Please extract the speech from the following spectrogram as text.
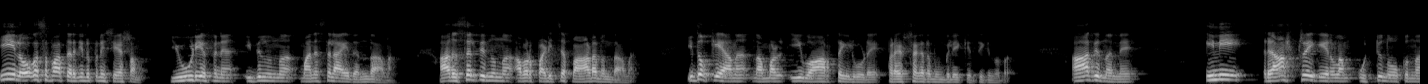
ഈ ലോക്സഭാ തെരഞ്ഞെടുപ്പിന് ശേഷം യു ഡി എഫിന് ഇതിൽ നിന്ന് മനസ്സിലായത് എന്താണ്? ആ റിസൾട്ടിൽ നിന്ന് അവർ പഠിച്ച പാഠം എന്താണ്? ഇതൊക്കെയാണ് നമ്മൾ ഈ വാർത്തയിലൂടെ പ്രേക്ഷകരുടെ മുമ്പിലേക്ക് എത്തിക്കുന്നത്. ആദ്യം തന്നെ ഇനി രാഷ്ട്രീയ കേരളം ഉറ്റുനോക്കുന്ന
